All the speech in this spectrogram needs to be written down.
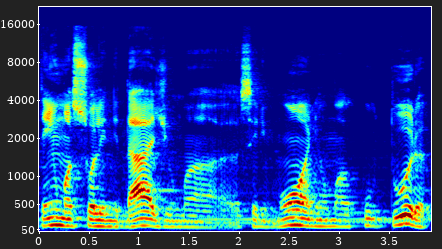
tem uma solenidade, uma cerimônia, uma cultura,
